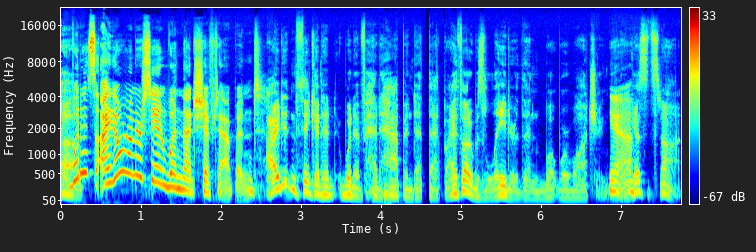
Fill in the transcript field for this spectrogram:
Um, what is? I don't understand when that shift happened. I didn't think it had would have had happened at that, but I thought it was later than what we're watching. Yeah. I guess it's not.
